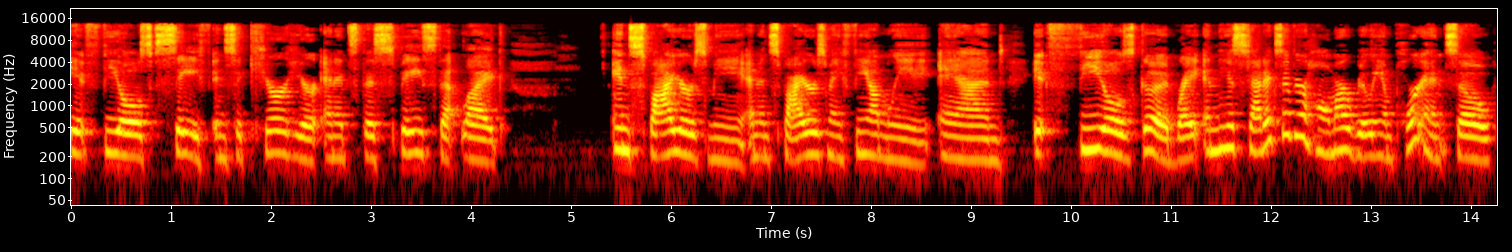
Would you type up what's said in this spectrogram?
it feels safe and secure here. And it's this space that, like, inspires me and inspires my family and it feels good, right? And the aesthetics of your home are really important. So,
